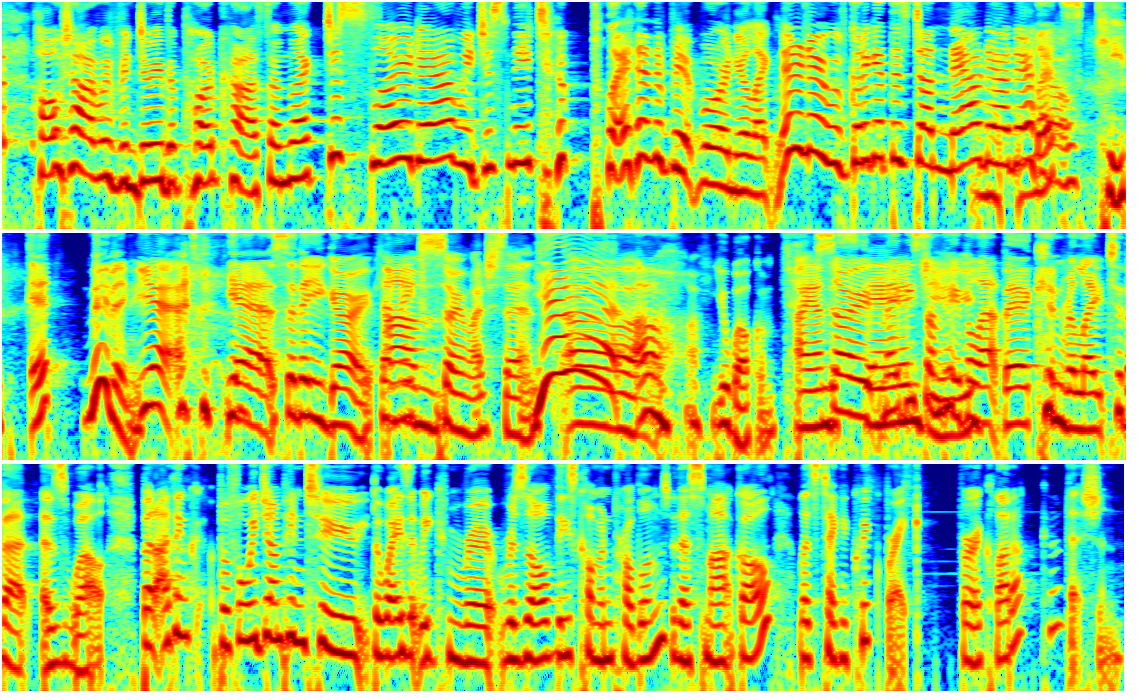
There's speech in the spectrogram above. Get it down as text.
whole time we've been doing the podcast i'm like just slow down we just need to plan a bit more and you're like no no no we've got to get this done now now now let's keep it moving. yeah Yeah. So there you go. that Um, makes so much sense Yeah. Oh. Oh, you're welcome. I understand. So maybe understand some you. people out there can relate to that as well. But I think before we jump into the ways that we can re- resolve these common problems with our SMART goal, let's take a quick break for a clutter confession.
